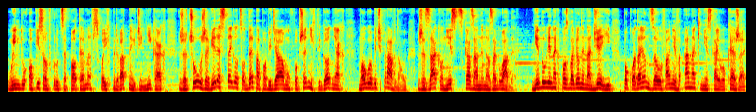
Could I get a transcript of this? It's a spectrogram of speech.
Windu opisał wkrótce potem w swoich prywatnych dziennikach, że czuł, że wiele z tego, co Depa powiedziała mu w poprzednich tygodniach, mogło być prawdą, że zakon jest skazany na zagładę. Nie był jednak pozbawiony nadziei, pokładając zaufanie w Anakinie Skywalkerze,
